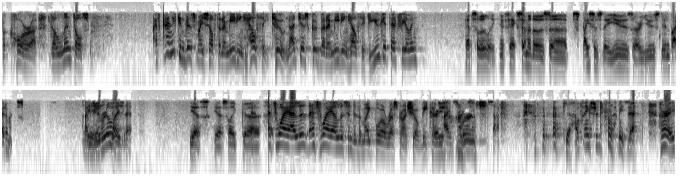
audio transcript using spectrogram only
pakora, the lentils. I've kind of convinced myself that I'm eating healthy too, not just good, but I'm eating healthy. Do you get that feeling? Absolutely. In fact, some of those uh, spices they use are used in vitamins. I, I mean, didn't it, realize it, that. Yes, yes. Like uh, that's why I li- that's why I listen to the Mike Boyle Restaurant Show because I learn stuff. yeah. Well, thanks for telling me that. All right.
